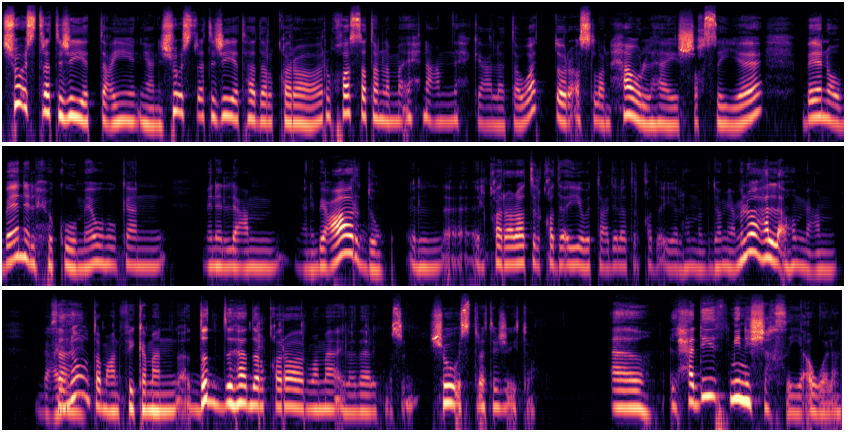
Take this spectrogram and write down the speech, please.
شو استراتيجية تعيين يعني شو استراتيجية هذا القرار؟ وخاصة لما إحنا عم نحكي على توتر أصلا حول هاي الشخصية بينه وبين الحكومة وهو كان من اللي عم يعني بيعارضوا القرارات القضائية والتعديلات القضائية اللي هم بدهم يعملوها. هلأ هم عم بعينوا. طبعا في كمان ضد هذا القرار وما إلى ذلك بس شو استراتيجيته؟ آه الحديث مين الشخصية اولا؟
